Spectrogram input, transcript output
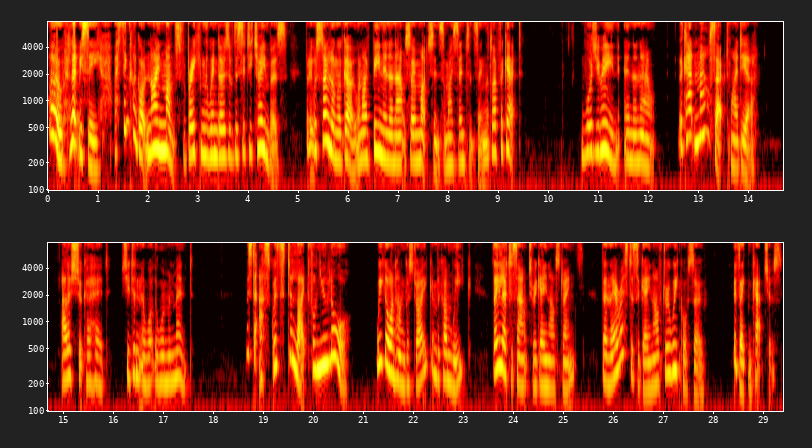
Oh, let me see. I think I got nine months for breaking the windows of the city chambers. But it was so long ago, and I've been in and out so much since my sentencing that I forget. What do you mean, in and out? The Cat and Mouse Act, my dear. Alice shook her head. She didn't know what the woman meant. Mr. Asquith's delightful new law. We go on hunger strike and become weak. They let us out to regain our strength. Then they arrest us again after a week or so, if they can catch us.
